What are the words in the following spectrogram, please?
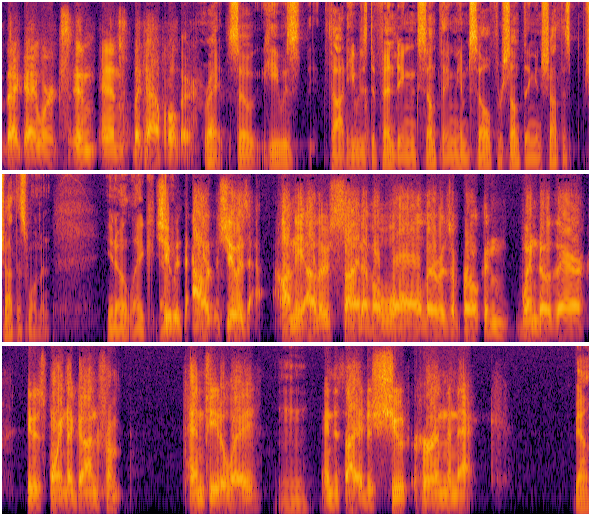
that guy works in in the Capitol there. Right. So he was thought he was defending something himself or something, and shot this shot this woman. You know, like she I mean, was out. She was on the other side of a wall. There was a broken window there. He was pointing a gun from 10 feet away mm-hmm. and decided to shoot her in the neck. Yeah.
